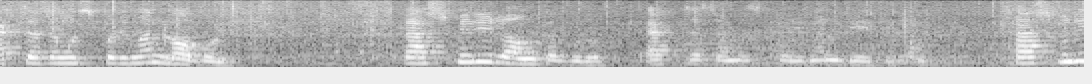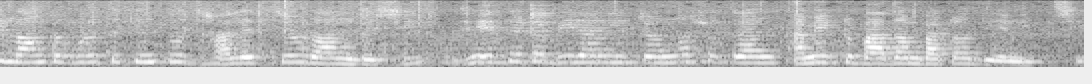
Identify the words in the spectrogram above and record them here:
এক চা চামচ পরিমাণ লবণ। কাশ্মীরি লঙ্কা গুঁড়ো, এক চা চামচ পরিমাণ দিয়ে দিলাম। কাশ্মীরি লঙ্কা গুঁড়োতে কিন্তু ঝালের চেয়েও রং বেশি। যেহেতু এটা বিরিয়ানির জন্য, সুতরাং আমি একটু বাদাম বাটাও দিয়ে নিচ্ছি।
